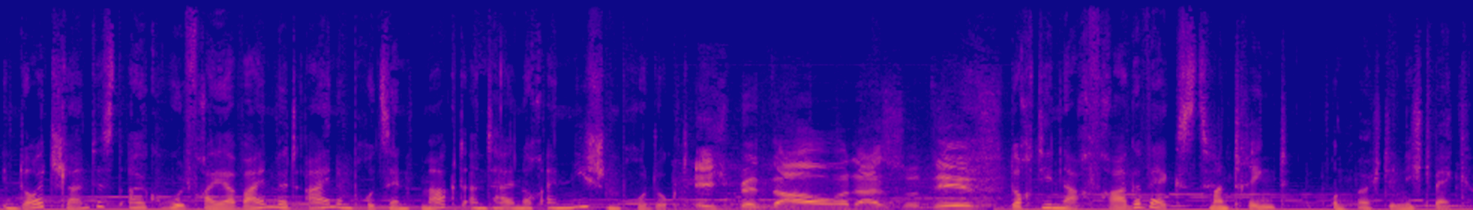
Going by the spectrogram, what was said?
In Deutschland ist alkoholfreier Wein mit einem Prozent Marktanteil noch ein Nischenprodukt. Ich bedauere das zutiefst. Doch die Nachfrage wächst. Man trinkt und möchte nicht weg.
